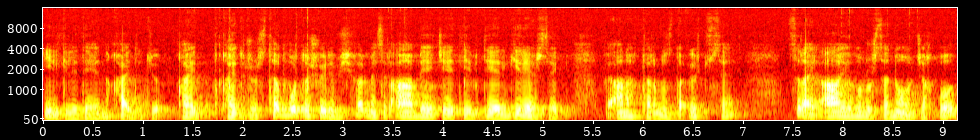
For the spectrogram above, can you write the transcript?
ilgili değerini kaydediyor, kay, kaydırıyoruz. Tabi burada şöyle bir şey var. Mesela A, B, C diye bir değer girersek ve anahtarımız da 3 ise sırayla A'yı bulursa ne olacak bu?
